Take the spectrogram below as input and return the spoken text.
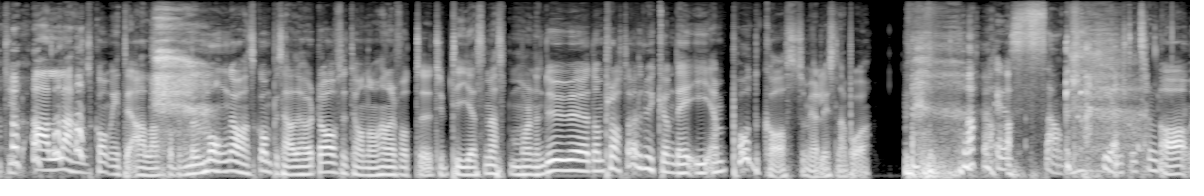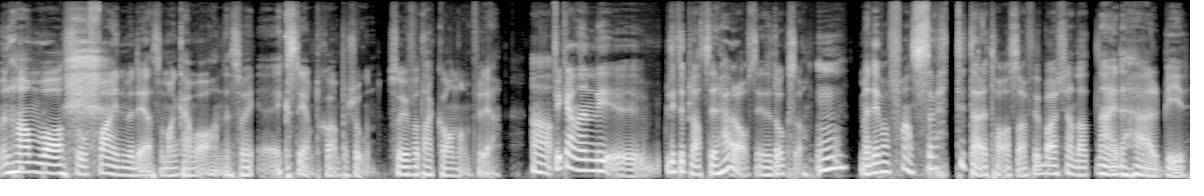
typ alla hans kompisar, inte alla hans kompisar, men många av hans kompisar hade hört av sig till honom. Han hade fått eh, typ 10 sms på morgonen. Du, eh, de pratar väldigt mycket om dig i en podcast som jag lyssnar på. Är det sant? Helt otroligt. Ja, men han var så fin med det som man kan vara. Han är så extremt skön person. Så vi får tacka honom för det. Ja. Fick han en li, eh, lite plats i det här avsnittet också. Mm. Men det var fan svettigt där ett tag, så, för jag bara kände att nej, det här blir...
